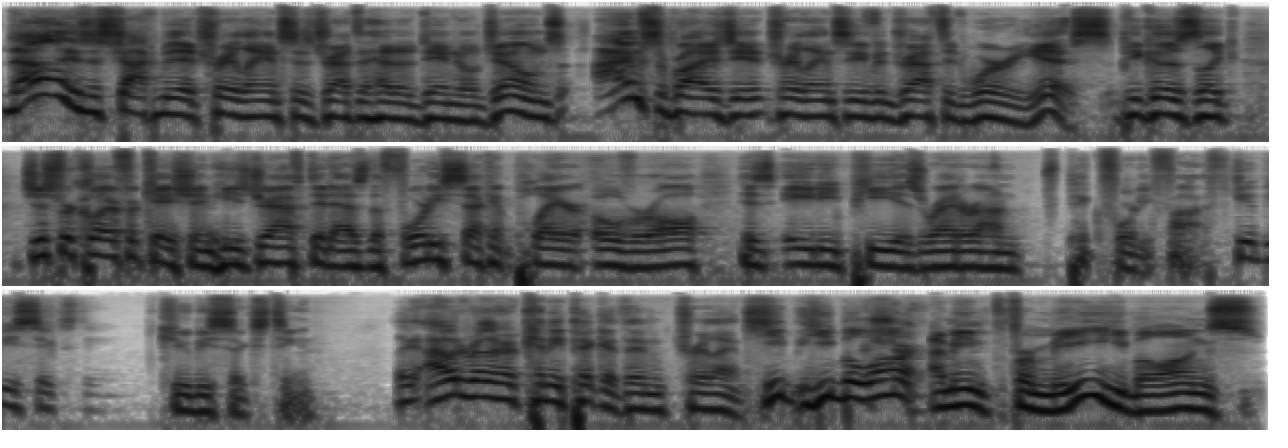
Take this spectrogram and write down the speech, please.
not only is it shocking me that Trey Lance is drafted ahead of Daniel Jones, I'm surprised Trey Lance even drafted where he is because like Just for clarification, he's drafted as the 42nd player overall. His ADP is right around pick 45, QB 16. QB 16. like I would rather have Kenny Pickett than Trey Lance. He he belongs. I mean, for me, he belongs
